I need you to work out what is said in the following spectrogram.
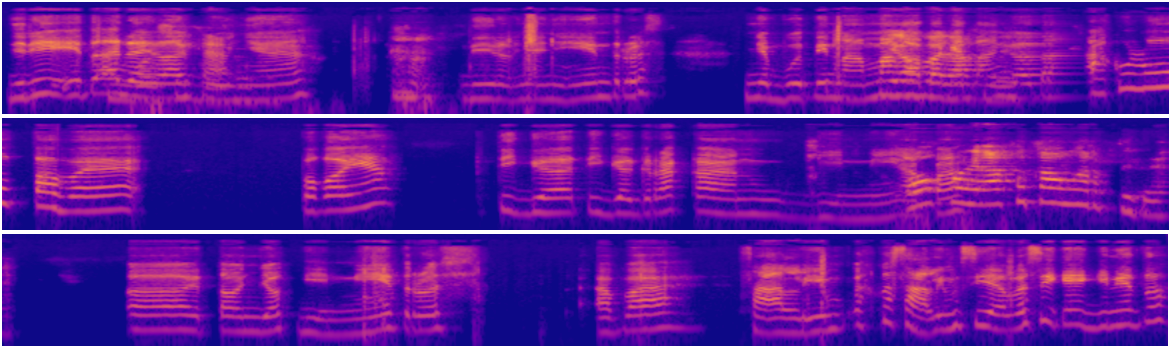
Jadi itu ada lagunya dinyanyiin terus nyebutin nama Iya, nggak pakai Mbak tanggal. Aku lupa, Be. Pokoknya tiga tiga gerakan. Gini oh apa? kayak aku tahu ngerti deh. Eh, tonjok gini terus apa salim. Eh, kok salim sih? Apa sih kayak gini tuh?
